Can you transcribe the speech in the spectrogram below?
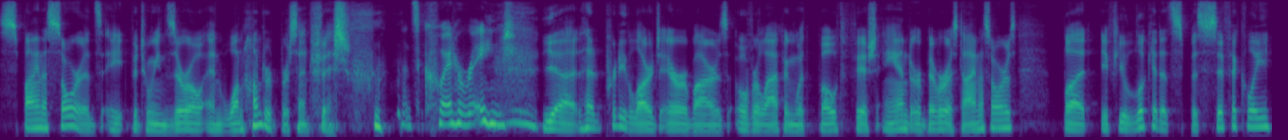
Spinosaurids ate between 0 and 100% fish. That's quite a range. yeah, it had pretty large error bars overlapping with both fish and herbivorous dinosaurs. But if you look at it specifically,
